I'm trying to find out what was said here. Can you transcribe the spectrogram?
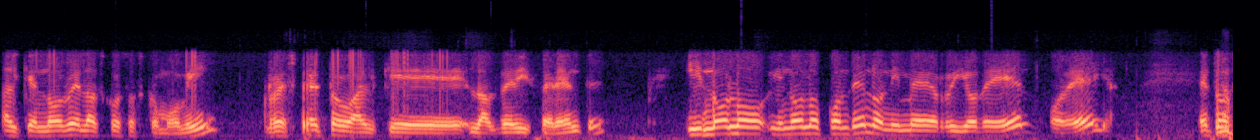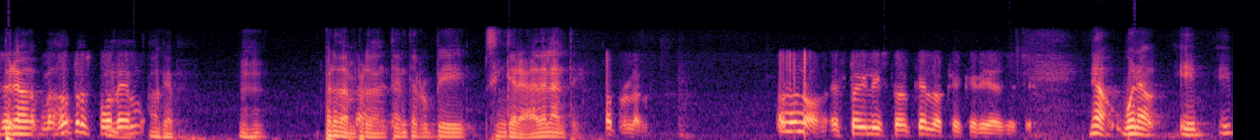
al que no ve las cosas como mí, respeto al que las ve diferente y no lo y no lo condeno ni me río de él o de ella. Entonces, no, pero, nosotros podemos okay. uh -huh. Perdón, perdón, te interrumpí sin querer. Adelante. No problema. No, no, no, estoy listo. ¿Qué es lo que querías decir? No, bueno, eh, eh,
